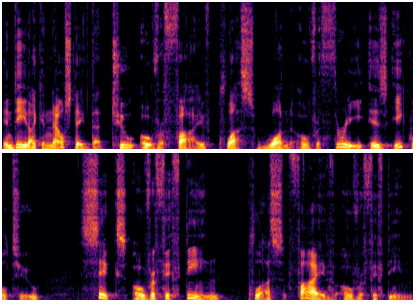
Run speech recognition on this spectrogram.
Indeed, I can now state that 2 over 5 plus 1 over 3 is equal to 6 over 15 plus 5 over 15.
